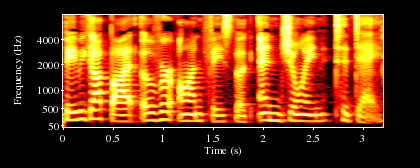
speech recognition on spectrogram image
Baby Got Bot over on Facebook and join today.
